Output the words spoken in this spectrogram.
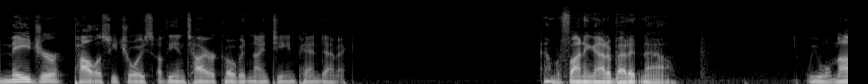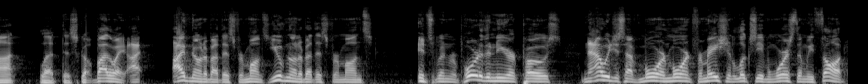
major policy choice of the entire COVID 19 pandemic. And we're finding out about it now. We will not let this go. By the way, I, I've known about this for months. You've known about this for months. It's been reported in the New York Post. Now we just have more and more information. It looks even worse than we thought.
